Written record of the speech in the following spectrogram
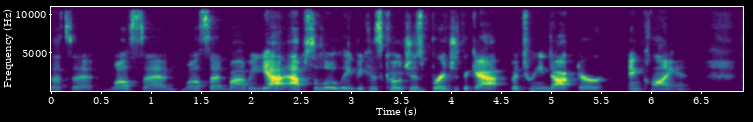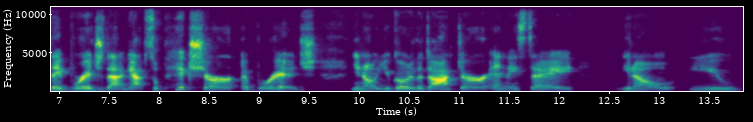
That's it. Well said. Well said bobby. Yeah absolutely because coaches bridge the gap between doctor and client. They bridge that gap. So picture a bridge. You know you go to the doctor and they say you know you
